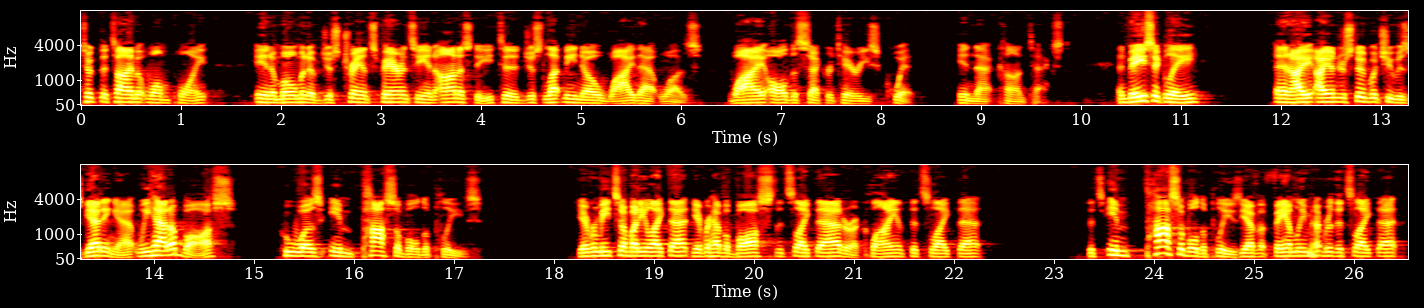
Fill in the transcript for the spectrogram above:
took the time at one point, in a moment of just transparency and honesty, to just let me know why that was, why all the secretaries quit in that context. And basically, and I, I understood what she was getting at, we had a boss who was impossible to please. You ever meet somebody like that? Do you ever have a boss that's like that or a client that's like that? That's impossible to please. You have a family member that's like that?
